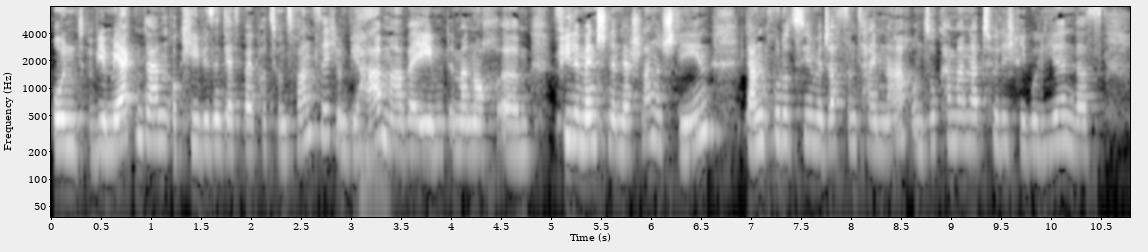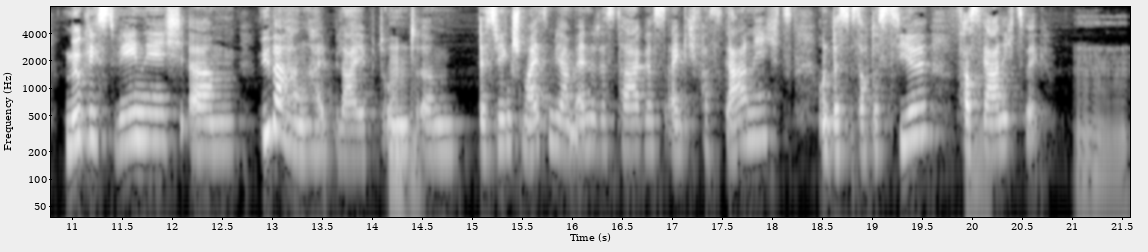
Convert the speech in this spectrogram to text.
und wir merken dann, okay, wir sind jetzt bei Portion 20 und wir haben aber eben immer noch ähm, viele Menschen in der Schlange stehen. Dann produzieren wir just in time nach und so kann man natürlich regulieren, dass möglichst wenig ähm, Überhang halt bleibt. Und mhm. ähm, deswegen schmeißen wir am Ende des Tages eigentlich fast gar nichts. Und das ist auch das Ziel, fast gar nichts weg. Mhm.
